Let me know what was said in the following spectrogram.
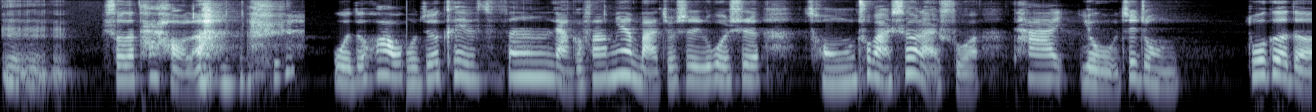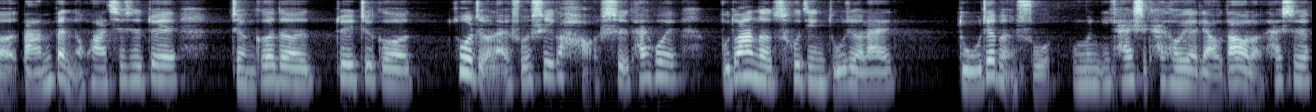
嗯嗯嗯，说的太好了。我的话，我觉得可以分两个方面吧。就是如果是从出版社来说，它有这种多个的版本的话，其实对整个的对这个作者来说是一个好事，它会不断的促进读者来。读这本书，我们一开始开头也聊到了，它是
